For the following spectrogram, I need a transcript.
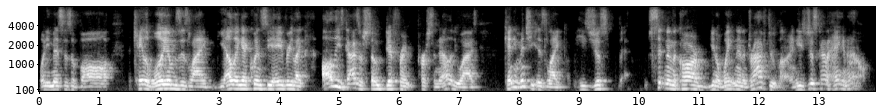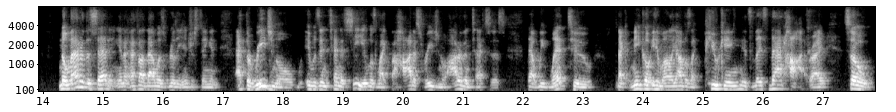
when he misses a ball. Caleb Williams is like yelling at Quincy Avery. Like all these guys are so different personality wise. Kenny Minchey is like he's just sitting in the car, you know, waiting in a drive-through line. He's just kind of hanging out, no matter the setting. And I thought that was really interesting. And at the regional, it was in Tennessee. It was like the hottest regional, hotter than Texas, that we went to. Like Nico Iamaleava was like puking. It's it's that hot, right? So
